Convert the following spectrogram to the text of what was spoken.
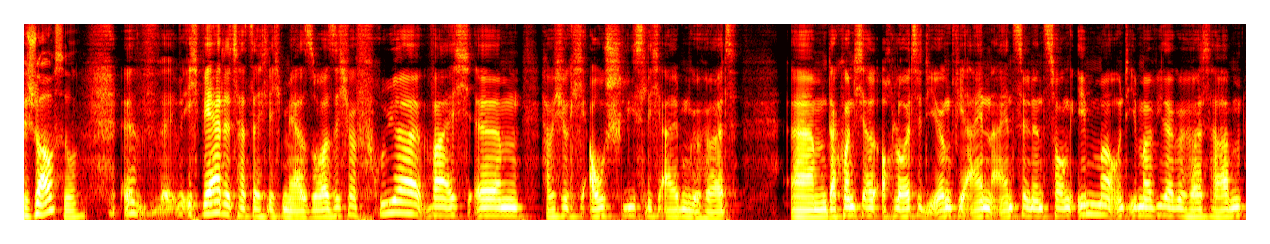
Bist du auch so? Äh, ich werde tatsächlich mehr so. Also ich war früher, war ich, ähm, habe ich wirklich ausschließlich Alben gehört. Ähm, da konnte ich auch Leute, die irgendwie einen einzelnen Song immer und immer wieder gehört haben,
